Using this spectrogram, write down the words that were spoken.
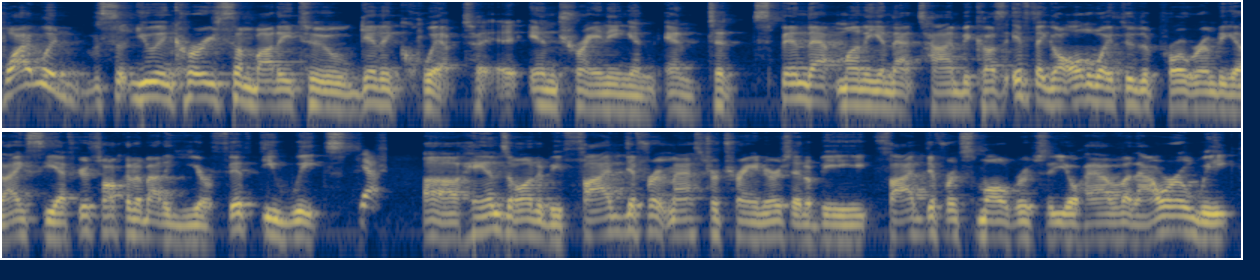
why would you encourage somebody to get equipped in training and, and to spend that money and that time? Because if they go all the way through the program to get ICF, you're talking about a year, 50 weeks. Yeah. uh, hands on. It'll be five different master trainers. It'll be five different small groups that you'll have an hour a week.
